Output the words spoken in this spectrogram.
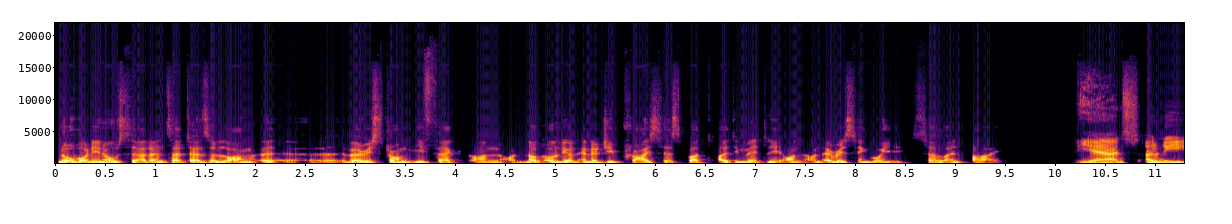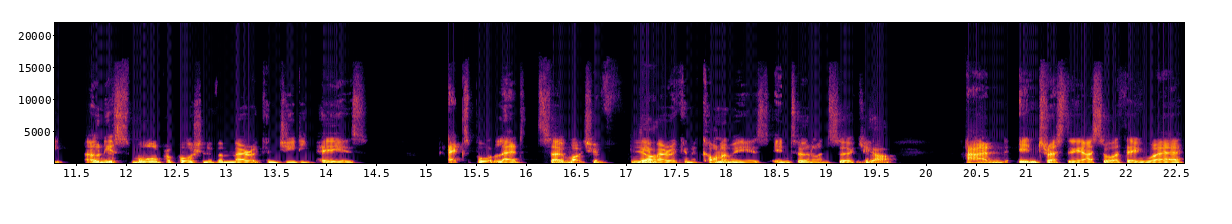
Nobody knows that, and that has a long, uh, very strong effect on, on, not only on energy prices but ultimately on on everything we sell and buy. Yeah, and only only a small proportion of American GDP is export led. So much of yeah. the American economy is internal and circular. Yeah. And interestingly, I saw a thing where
